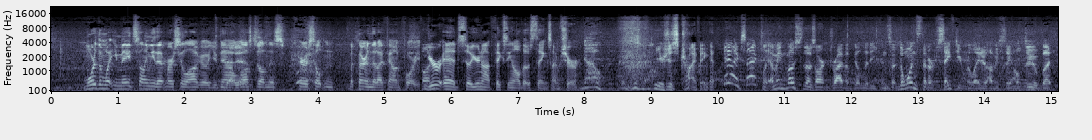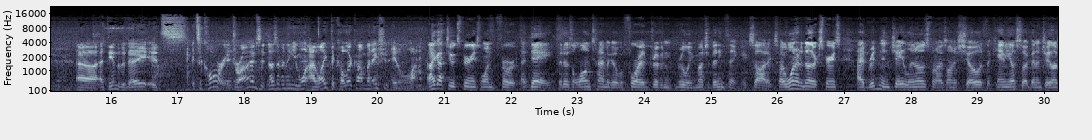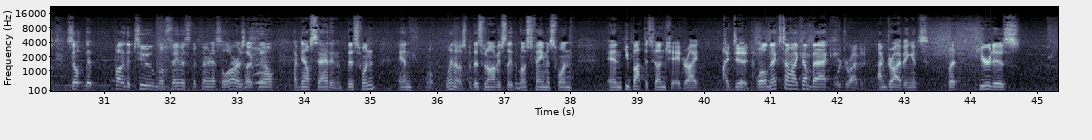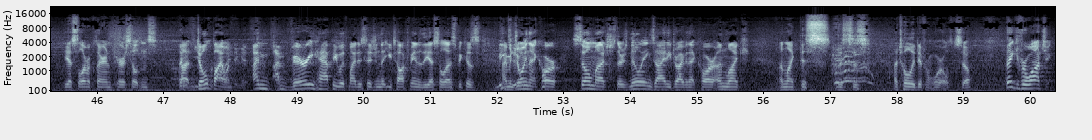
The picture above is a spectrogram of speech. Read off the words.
more than what you made selling me that Murcielago. You've now That is. lost it on this Paris Hilton McLaren that I found for you. You're Ed, so you're not fixing all those things, I'm sure. No. You're just driving it. Yeah, exactly. I mean, most of those aren't drivability concerns. The ones that are safety related, obviously, I'll do. But uh, at the end of the day, it's it's a car. It drives. It does everything you want. I like the color combination a lot. I got to experience one for a day, but it was a long time ago before I had driven really much of anything exotic. So I wanted another experience. I had ridden in Jay Leno's when I was on his show at the Cameo, so I've been in Jay Leno's. So the, probably the two most famous McLaren SLRs I've now I've now sat in. This one and well, Leno's, but this one obviously the most famous one. And you bought the sunshade, right? I did. Well, next time I come back, We're driving it. I'm driving it, but here it is, the SLR McLaren Paris Hilton's. Uh, don't buy one. I'm I'm very happy with my decision that you talked me into the SLS because Me I'm too. enjoying that car so much. There's no anxiety driving that car, unlike unlike this. This is a totally different world. So, thank you for watching.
